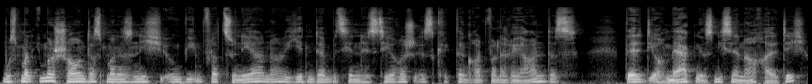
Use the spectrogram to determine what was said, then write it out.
Muss man immer schauen, dass man es nicht irgendwie inflationär, ne? jeden, der ein bisschen hysterisch ist, kriegt dann gerade Valerian. Das werdet ihr auch merken, ist nicht sehr nachhaltig.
